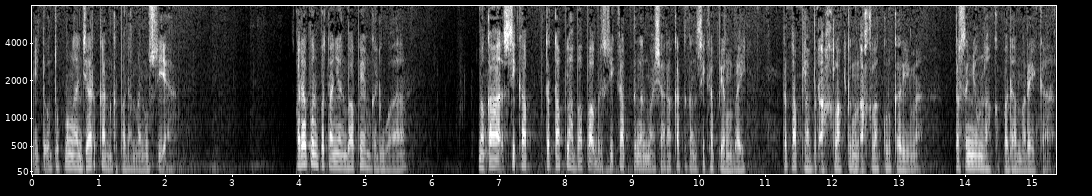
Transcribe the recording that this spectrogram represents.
itu untuk mengajarkan kepada manusia. Adapun pertanyaan Bapak yang kedua, maka sikap tetaplah Bapak bersikap dengan masyarakat dengan sikap yang baik. Tetaplah berakhlak dengan akhlakul karimah tersenyumlah kepada mereka.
